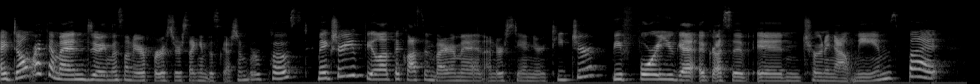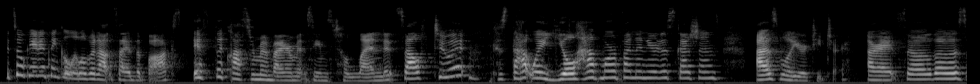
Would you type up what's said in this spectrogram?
I don't recommend doing this on your first or second discussion post. Make sure you feel out the class environment and understand your teacher before you get aggressive in churning out memes, but it's okay to think a little bit outside the box if the classroom environment seems to lend itself to it, because that way you'll have more fun in your discussions, as will your teacher. All right, so those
